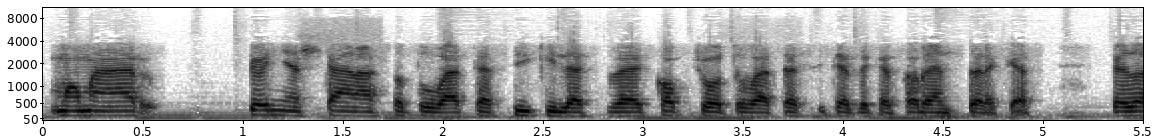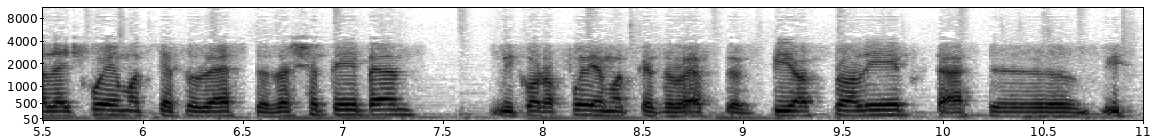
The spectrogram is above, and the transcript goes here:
ma már könnyen skálázhatóvá teszik, illetve kapcsolhatóvá teszik ezeket a rendszereket. Például egy folyamatkezelő eszköz esetében, mikor a folyamatkezelő eszköz piacra lép, tehát uh, itt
